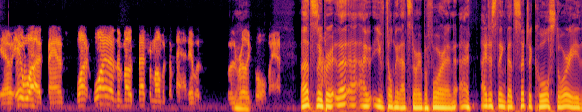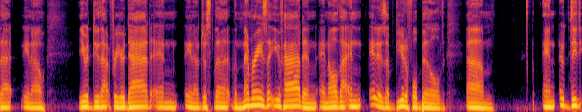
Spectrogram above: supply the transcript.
yeah, it was man. It's one one of the most special moments I've had. It was it was Yeah. really cool, man. That's super. That, I, I- you've told me that story before, and I, I just think that's such a cool story that you know you would do that for your dad, and you know just the the memories that you've had, and and all that, and it is a beautiful build. Um, and uh, did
